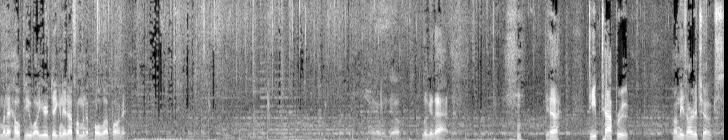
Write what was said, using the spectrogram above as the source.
I'm going to help you while you're digging it up. I'm going to pull up on it. There we go. Look at that. yeah, deep taproot on these artichokes.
